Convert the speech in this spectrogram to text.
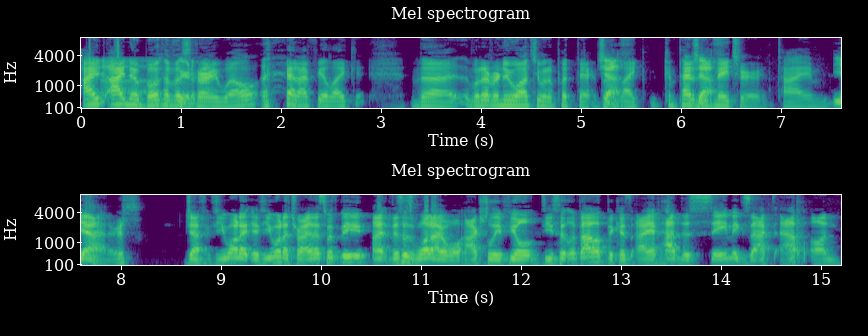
I I know Uh, both of us very well, and I feel like the whatever nuance you want to put there, but like competitive Jeff. nature, time Yeah. matters. Jeff, if you want to, if you want to try this with me, I, this is what I will actually feel decent about because I have had this same exact app on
